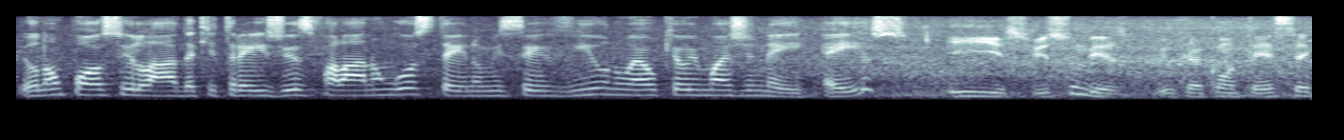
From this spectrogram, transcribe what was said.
eu não posso ir lá daqui três dias e falar, ah, não gostei, não me serviu, não é o que eu imaginei. É isso? Isso, isso mesmo. E o que acontece é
